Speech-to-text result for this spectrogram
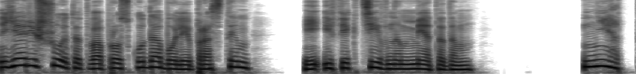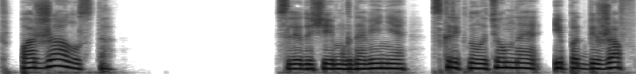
Я решу этот вопрос куда более простым и эффективным методом. «Нет, пожалуйста!» В следующее мгновение вскрикнула темная и, подбежав,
